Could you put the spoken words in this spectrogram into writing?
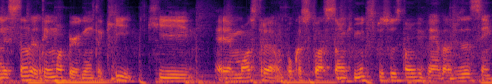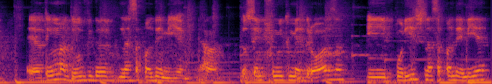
Alessandra tem uma pergunta aqui que é, mostra um pouco a situação que muitas pessoas estão vivendo. Ela diz assim: Eu tenho uma dúvida nessa pandemia. Ela, eu sempre fui muito medrosa e por isso nessa pandemia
